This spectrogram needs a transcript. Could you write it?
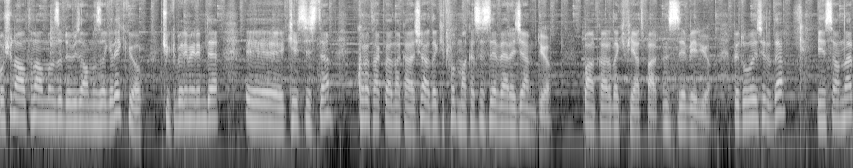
boşuna altın almanıza, döviz almanıza gerek yok. Çünkü benim elimde e, ki sistem kur ataklarına karşı aradaki makası size vereceğim diyor. Banka aradaki fiyat farkını size veriyor. Ve dolayısıyla da insanlar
